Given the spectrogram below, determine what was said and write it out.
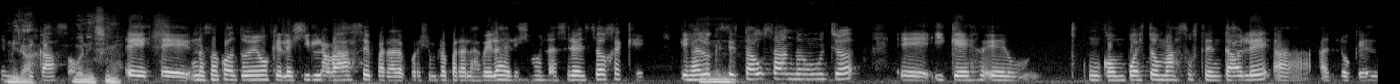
en este caso. Buenísimo. Este, nosotros cuando tuvimos que elegir la base para, por ejemplo, para las velas elegimos la cera de soja, que, que es algo que mm. se está usando mucho eh, y que es eh, un compuesto más sustentable a, lo que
